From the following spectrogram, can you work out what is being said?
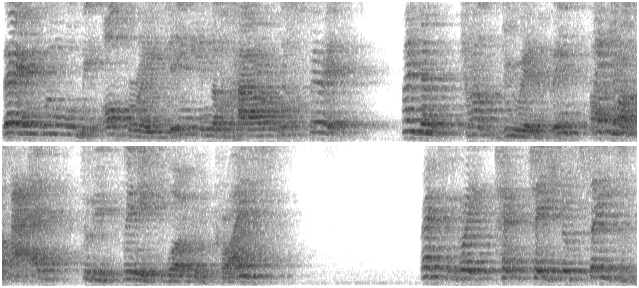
then we will be operating in the power of the Spirit. I don't, can't do anything. I can't add to the finished work of Christ. That's the great temptation of Satan.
